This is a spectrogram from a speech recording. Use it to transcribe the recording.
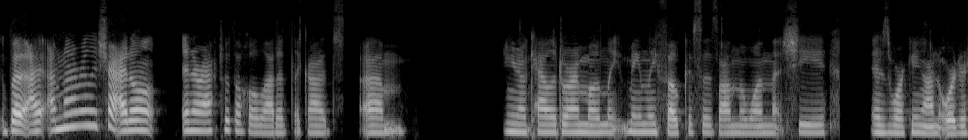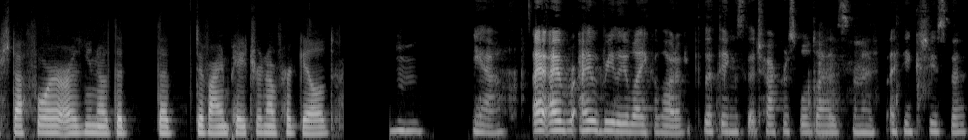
but I, I'm not really sure. I don't interact with a whole lot of the gods. Um, you know, Callidora mainly mainly focuses on the one that she is working on order stuff for, or you know, the the divine patron of her guild. Mhm. Yeah. I, I I really like a lot of the things that Chakra School does, and I, I think she's the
